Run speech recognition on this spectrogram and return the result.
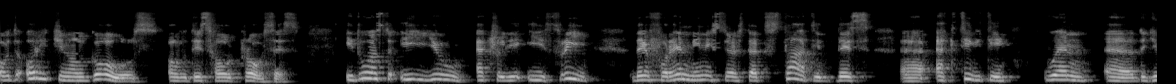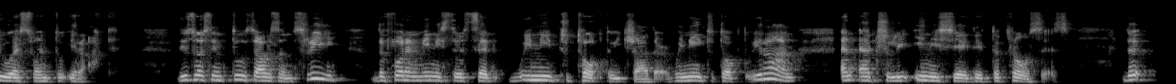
of the original goals of this whole process. It was the EU, actually E3, their foreign ministers that started this uh, activity when uh, the US went to Iraq. This was in 2003. The foreign minister said, we need to talk to each other. We need to talk to Iran and actually initiated the process. The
